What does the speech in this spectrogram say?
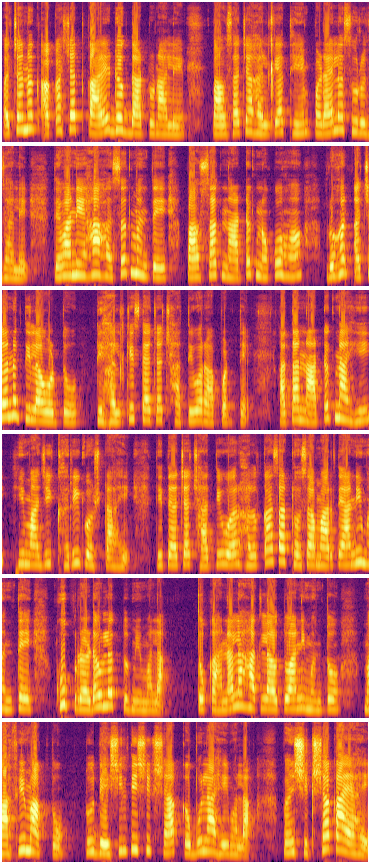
अचानक आकाशात काळे ढग दाटून आले. पावसाच्या हलक्या थेंब पडायला सुरू झाले. तेव्हा नेहा हसत म्हणते पावसात नाटक नको हं? रोहन अचानक तिला ओढतो. ती हलकेच त्याच्या छातीवर आपटते. आता नाटक नाही ही माझी खरी गोष्ट आहे. ती त्याच्या छातीवर हलकासा ठोसा मारते आणि म्हणते खूप रडवलं तुम्ही मला. तो कानाला हात लावतो आणि म्हणतो माफी मागतो. तू देशील ती शिक्षा? कबूल आहे मला. पण शिक्षा काय आहे?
